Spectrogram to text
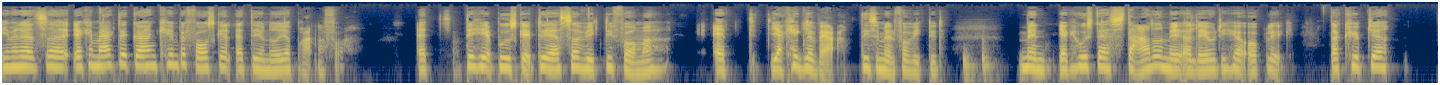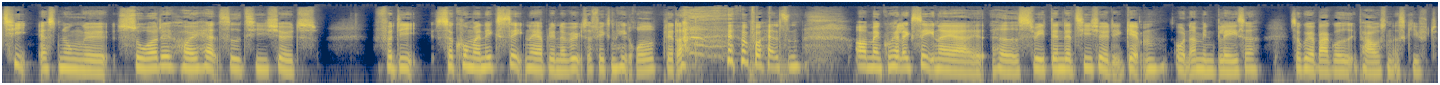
Jamen altså, jeg kan mærke, at det gør en kæmpe forskel, at det er noget, jeg brænder for. At det her budskab, det er så vigtigt for mig, at jeg kan ikke lade være. Det er simpelthen for vigtigt. Men jeg kan huske, da jeg startede med at lave de her oplæg, der købte jeg 10 af sådan nogle øh, sorte, højhalsede t-shirts. Fordi så kunne man ikke se, når jeg blev nervøs og fik sådan helt røde pletter på halsen. Og man kunne heller ikke se, når jeg havde svedt den der t-shirt igennem under min blazer. Så kunne jeg bare gå ud i pausen og skifte.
